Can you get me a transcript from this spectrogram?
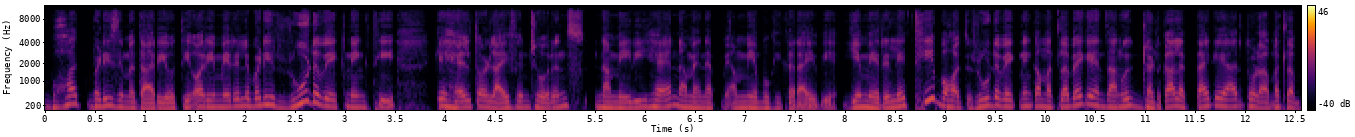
बहुत बड़ी ज़िम्मेदारी होती, और ये मेरे लिए बड़ी रूड अवेकनिंग थी कि हेल्थ और लाइफ इंश्योरेंस ना मेरी है, ना मैंने अपने अम्मी अबू की कराई हुई है। ये मेरे लिए थी बहुत रूड अवेकनिंग का मतलब है कि इंसान को एक झटका लगता है कि यार थोड़ा मतलब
